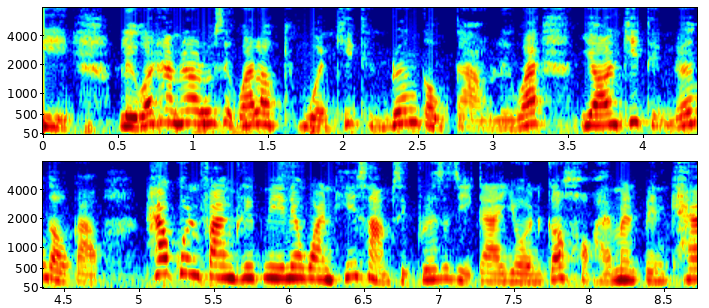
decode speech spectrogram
ดี หรือว่าทำให้เรารู้สึกว่าเราหวนคิดถึงเรื่องเก่าๆหรือว่าย้อนคิดถึงเรื่องเก่าๆ ถ้าคุณฟังคลิปนี้ในวันที่ 30 พฤศจิกายน ก็ขอให้มันเป็นแค่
